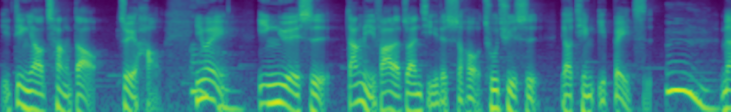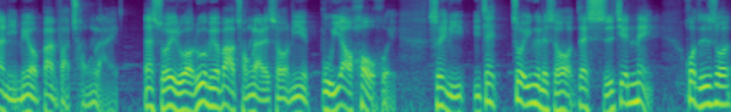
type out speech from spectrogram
一定要唱到最好，因为音乐是当你发了专辑的时候，出去是要听一辈子，嗯，那你没有办法重来。那所以如果如果没有办法重来的时候，你也不要后悔。所以你你在做音乐的时候，在时间内，或者是说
